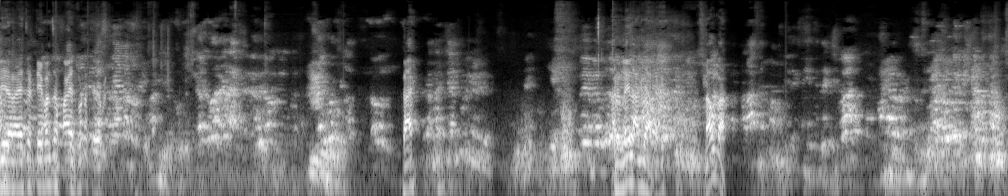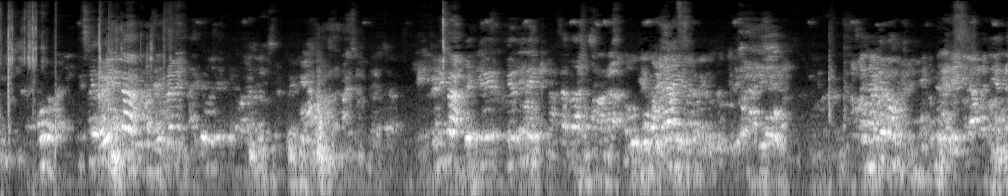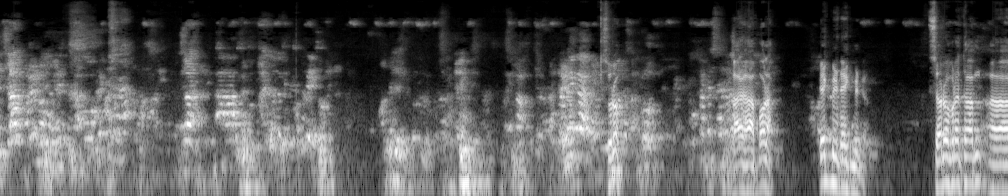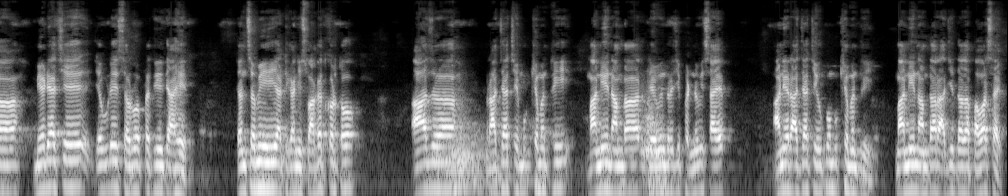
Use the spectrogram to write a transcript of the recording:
खाली राहायचं टेबलचा पाय थोडा काय? अरे लय लागले आता. लावू का? सुरू काय हा बोला. एक मिनिट एक मिनिट. सर्वप्रथम मेड्याचे जेवढे सर्व प्रतिनिधी आहेत त्यांचं मी या ठिकाणी स्वागत करतो. आज राज्याचे मुख्यमंत्री माननीय नामदार देवेंद्रजी फडणवीस साहेब आणि राज्याचे उपमुख्यमंत्री माननीय आमदार अजितदादा पवारसाहेब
